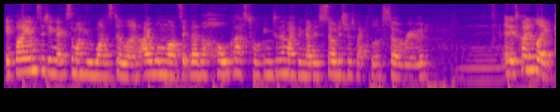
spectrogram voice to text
If I am sitting next to someone who wants to learn, I will not sit there the whole class talking to them. I think that is so disrespectful and so rude. And it's kind of like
